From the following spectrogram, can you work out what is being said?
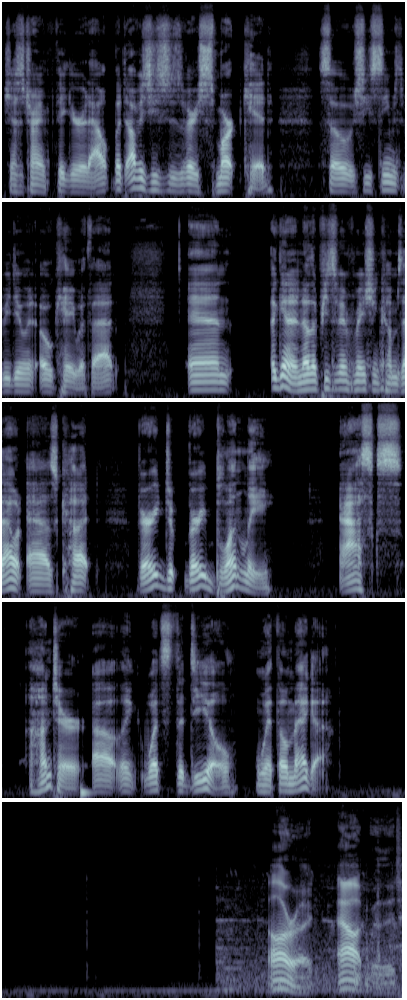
she has to try and figure it out but obviously she's a very smart kid so she seems to be doing okay with that and again another piece of information comes out as cut very very bluntly asks hunter uh, like what's the deal with omega All right, out with it.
